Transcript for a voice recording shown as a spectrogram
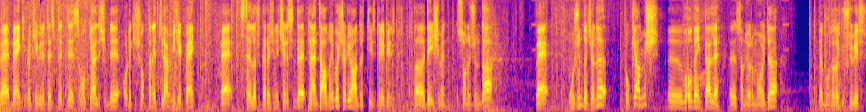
Ve Bang rakibini tespit etti. Smoke geldi şimdi. Oradaki şoktan etkilenmeyecek Bang. Ve Stellar garajın içerisinde plant'i almayı başarıyor Undertease birebir e, değişimin sonucunda. Ve Moj'un da canı çok yanmış. E, Wallbang'lerle e, sanıyorum orada. Ve burada da güçlü bir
